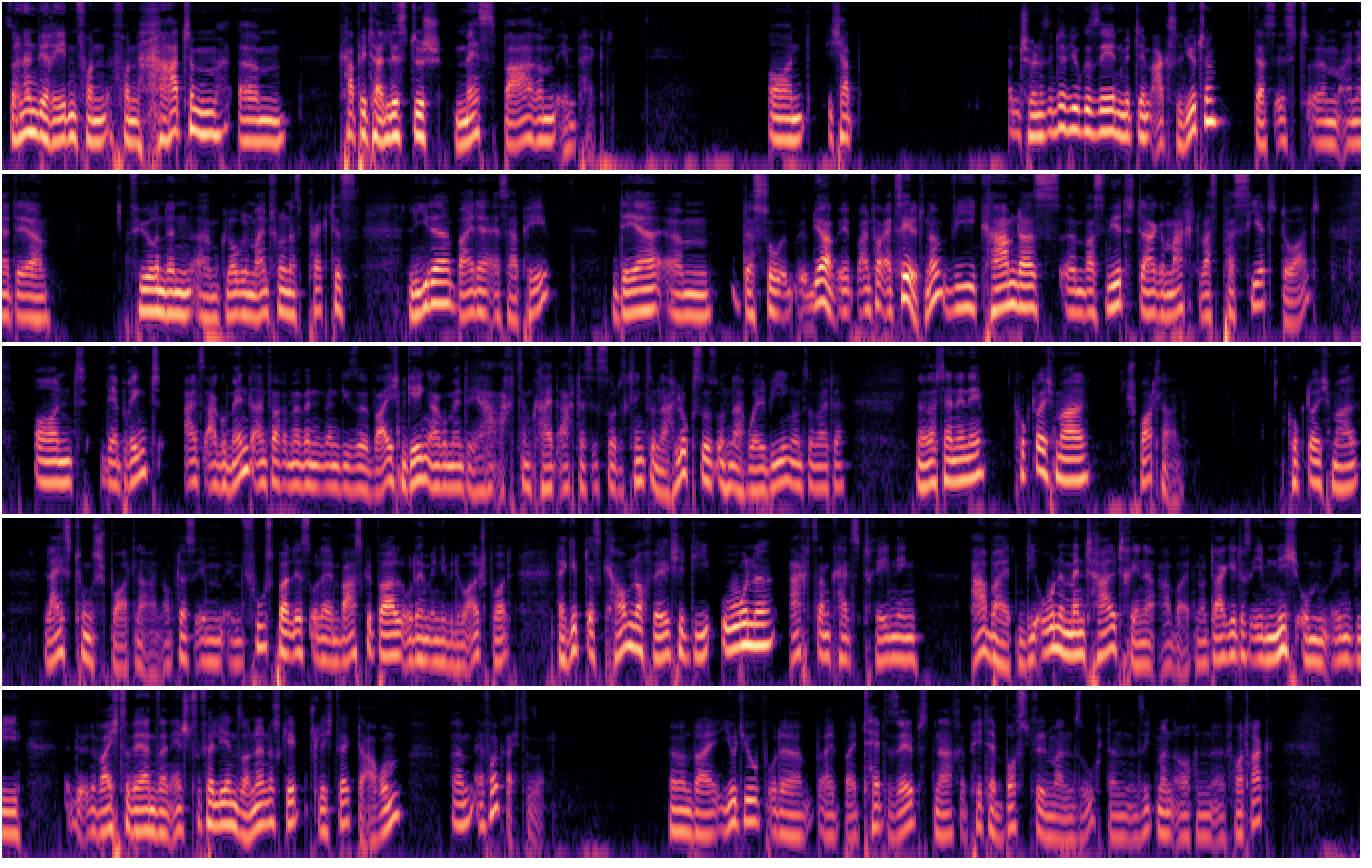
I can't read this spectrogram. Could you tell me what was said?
Sondern wir reden von, von hartem, ähm, kapitalistisch messbarem Impact. Und ich habe ein schönes Interview gesehen mit dem Axel Jütte. Das ist ähm, einer der führenden ähm, Global Mindfulness Practice Leader bei der SAP, der ähm, das so ja einfach erzählt. Ne? Wie kam das? Ähm, was wird da gemacht? Was passiert dort? Und der bringt als Argument einfach immer, wenn, wenn diese weichen Gegenargumente, ja, Achtsamkeit, ach, das ist so, das klingt so nach Luxus und nach Wellbeing und so weiter. dann sagt er, nee, nee, guckt euch mal Sportler an. Guckt euch mal Leistungssportler an, ob das im, im Fußball ist oder im Basketball oder im Individualsport. Da gibt es kaum noch welche, die ohne Achtsamkeitstraining arbeiten, die ohne Mentaltrainer arbeiten. Und da geht es eben nicht um irgendwie weich zu werden, sein Edge zu verlieren, sondern es geht schlichtweg darum, ähm, erfolgreich zu sein. Wenn man bei YouTube oder bei, bei TED selbst nach Peter Bostelmann sucht, dann sieht man auch einen äh, Vortrag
